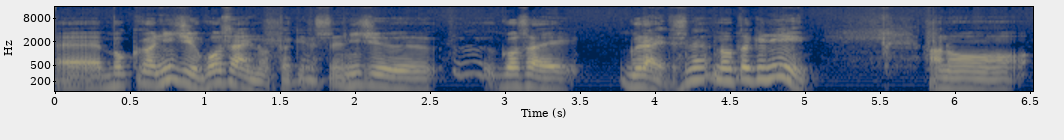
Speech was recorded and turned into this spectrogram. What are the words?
えー、僕が25歳の時ですね。25歳ぐらいですね。の時にあの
